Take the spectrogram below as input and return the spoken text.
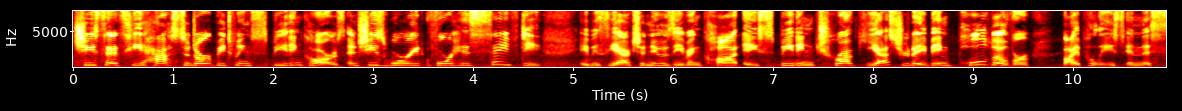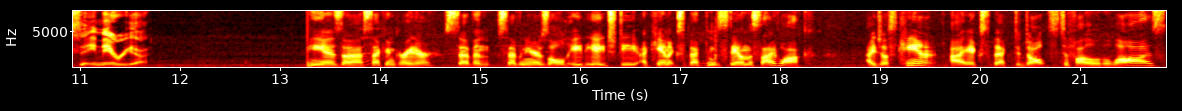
She says he has to dart between speeding cars and she's worried for his safety. ABC Action News even caught a speeding truck yesterday being pulled over by police in this same area. He is a second grader, seven, seven years old, ADHD. I can't expect him to stay on the sidewalk. I just can't. I expect adults to follow the laws.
